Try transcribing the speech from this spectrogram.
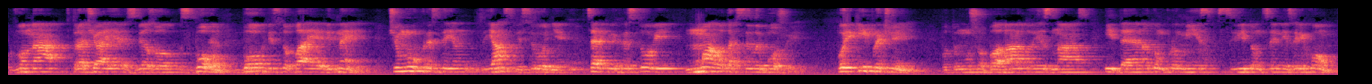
вона втрачає зв'язок з Богом. Бог відступає від неї. Чому в християнстві сьогодні, в церкві Христовій, мало так сили Божої? По якій причині? Бо Тому що багато із нас іде на компроміс з світом цим і з гріхом.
